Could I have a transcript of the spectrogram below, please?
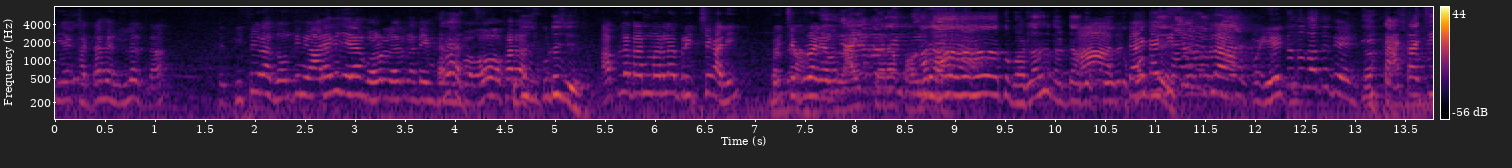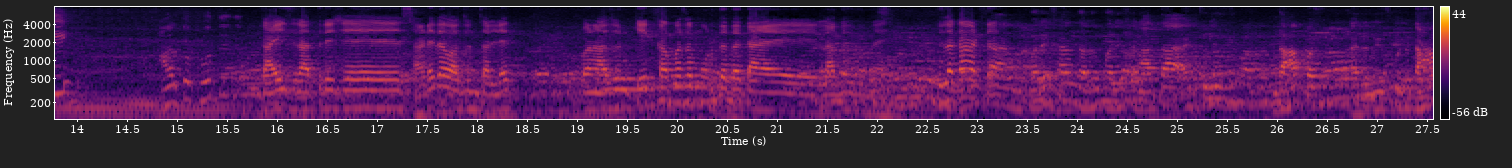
हे खड्डा खणलेत ना ते ना दोन तीन गाड्या बी गेल्या बरोबर ना टेम्पो हो खरं कुठेची कुठेची? आपला टर्न मारला ब्रिजच्या खाली. ब्रिजच्या पुढे लाईक करा अरे हा हा हा तो भरला ना खड्डा हा तो- तो त्या खोदले. मग हे तर तो ते. टाटाची? अरे तो खोदले ते. काहीच रात्रीचे साडे दहा वाजून चाललेत. पण अजून केक कापाचा मुहूर्त तर काय लागतच नाही. तुला काय वाटतं? परेशान झालो परेशान. आता ऍक्च्युली दहा पस्तीस दहा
